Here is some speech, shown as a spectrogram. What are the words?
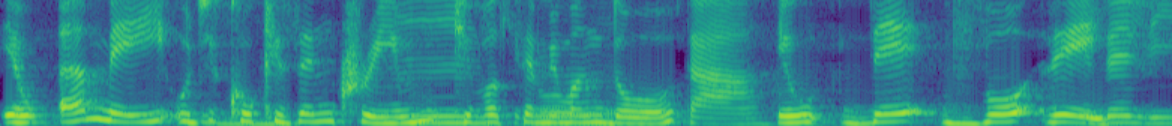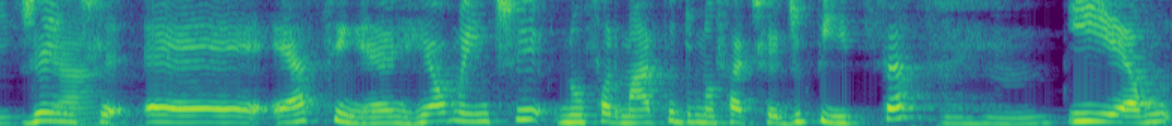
Eu amei o de cookies and cream Hum, que você que me mandou. Tá. Eu devorei. Que delícia. Gente, é, é assim, é realmente no formato de uma fatia de pizza. Uhum. E é um,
